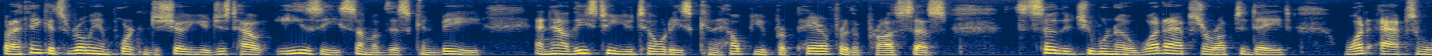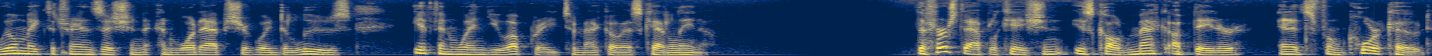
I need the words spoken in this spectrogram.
But I think it's really important to show you just how easy some of this can be and how these two utilities can help you prepare for the process so that you will know what apps are up to date, what apps will make the transition, and what apps you're going to lose if and when you upgrade to macOS Catalina. The first application is called MacUpdater, and it's from Core Code.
